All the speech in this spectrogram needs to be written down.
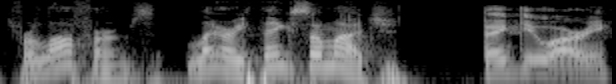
for law firms. Larry, thanks so much. Thank you, Ari.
